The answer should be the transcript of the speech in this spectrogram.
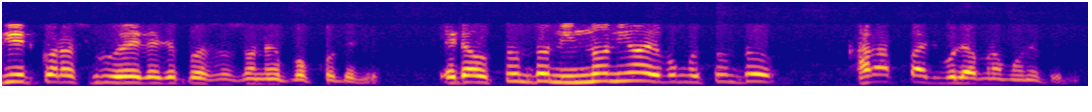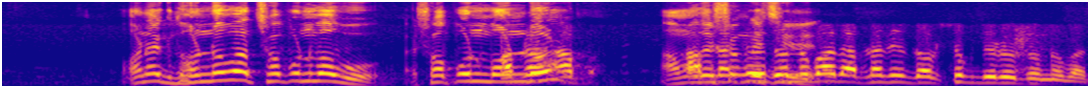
ক্রিয়েট করা শুরু হয়ে গেছে প্রশাসনের পক্ষ থেকে। এটা অত্যন্ত নিন্দনীয় এবং অত্যন্ত খারাপ কাজ বলে আমরা মনে করি। অনেক ধন্যবাদ স্বপন বাবু স্বপন মন্ডল আমাদের সঙ্গে ধন্যবাদ আপনাদের দর্শকদেরও ধন্যবাদ।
